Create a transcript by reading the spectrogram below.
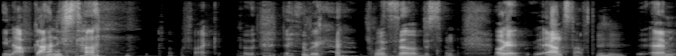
in Afghanistan, fuck, ich muss selber ein bisschen, okay, ernsthaft. Mhm. Ähm,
